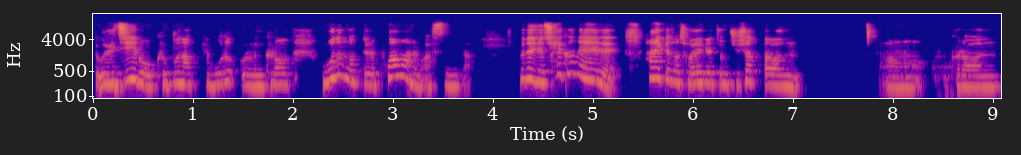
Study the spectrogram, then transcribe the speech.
또 의지로 그분 앞에 무릎 꿇는 그런 모든 것들을 포함하는 것 같습니다. 근데 이제 최근에 하나님께서 저에게 좀 주셨던 어, 그런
